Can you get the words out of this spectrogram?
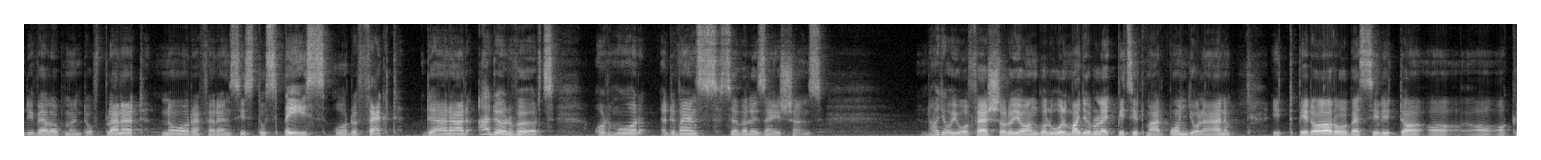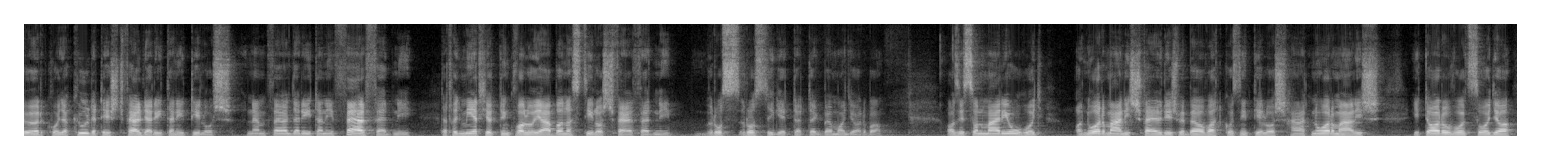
development of planet, no references to space or the fact there are other worlds or more advanced civilizations. Nagyon jól felsorolja angolul, magyarul egy picit már pongyolán. Itt például arról beszél itt a, a, a, a körk, hogy a küldetést felderíteni tilos. Nem felderíteni, felfedni. Tehát, hogy miért jöttünk valójában, az tilos felfedni. Rossz, rossz igét tettek be magyarba. Az viszont már jó, hogy a normális fejlődésbe beavatkozni tilos. Hát normális. Itt arról volt szó, hogy a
